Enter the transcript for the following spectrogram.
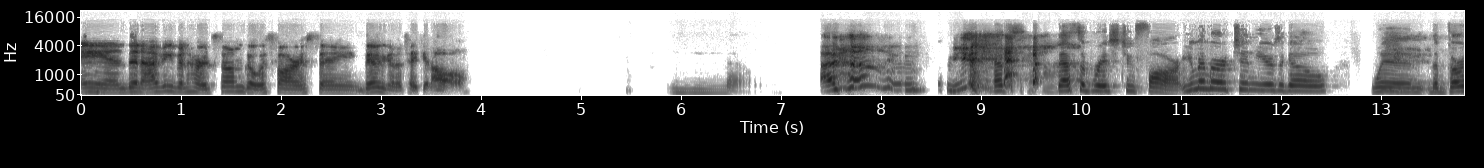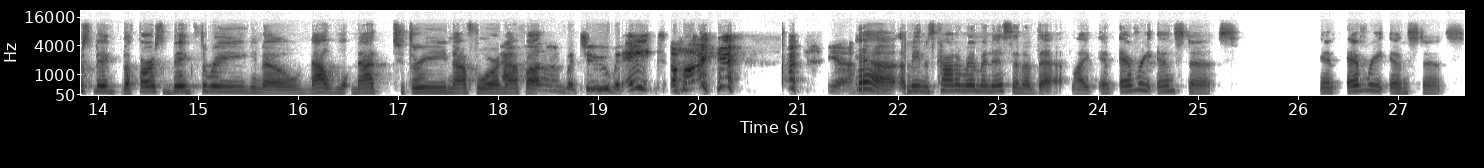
And then I've even heard some go as far as saying they're going to take it all. No, yeah. that's that's a bridge too far. You remember ten years ago when the first big the first big three, you know, not not two, three, not four, not five. one, but two, but eight. Uh-huh. yeah. Yeah, I mean, it's kind of reminiscent of that. Like in every instance, in every instance,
